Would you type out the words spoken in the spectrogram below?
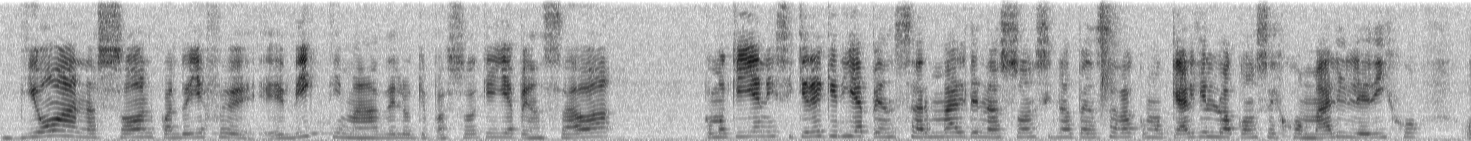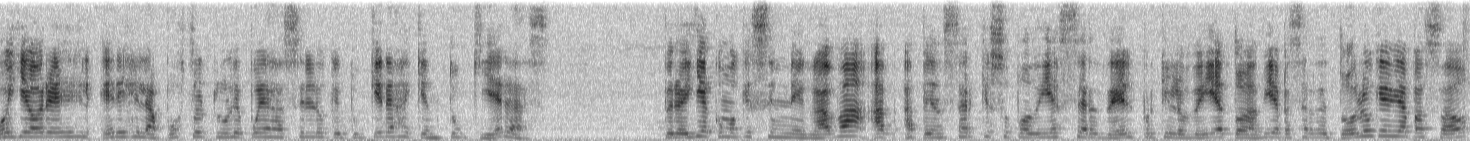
vio a Nazón cuando ella fue eh, víctima de lo que pasó, que ella pensaba como que ella ni siquiera quería pensar mal de Nazón, sino pensaba como que alguien lo aconsejó mal y le dijo, oye, ahora eres, eres el apóstol, tú le puedes hacer lo que tú quieras a quien tú quieras. Pero ella como que se negaba a, a pensar que eso podía ser de él, porque lo veía todavía, a pesar de todo lo que había pasado,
